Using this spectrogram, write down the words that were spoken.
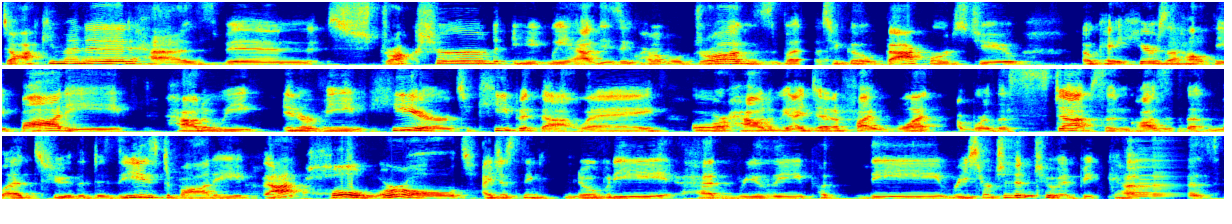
documented, has been structured, we have these incredible drugs, but to go backwards to, okay, here's a healthy body how do we intervene here to keep it that way? Or how do we identify what were the steps and causes that led to the diseased body? That whole world i just think nobody had really put the research into it because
